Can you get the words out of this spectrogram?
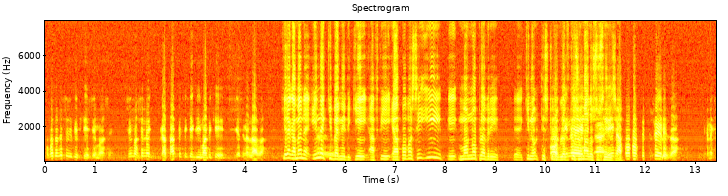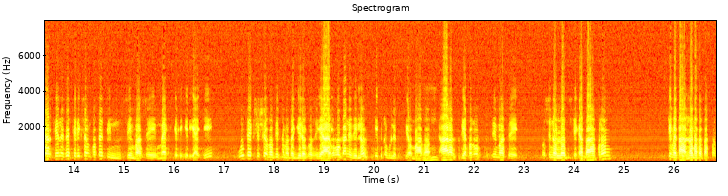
Οπότε δεν συζητήθηκε η σύμβαση. Η σύμβαση είναι κατάπτυστη και εγκληματική για την Ελλάδα. Κύριε Καμένε, είναι ε, κυβερνητική αυτή η απόφαση ή η μονόπλευρη ε, της κοινοβουλευτικής ομάδας του ΣΥΡΙΖΑ. Είναι απόφαση του ΣΥΡΙΖΑ. Οι ανεξάρτητοι δεν στηρίξαμε ποτέ την σύμβαση μέχρι και την Κυριακή ούτε εξουσιοδοτήσαμε τον κύριο Κοζιά. Εγώ έχω κάνει δηλώσεις και την κοινοβουλευτική ομάδα. Mm-hmm. Άρα διαφωνούμε στη σύμβαση το σύνολό της και κατάφρον και με τα ονόματα τα αυτά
